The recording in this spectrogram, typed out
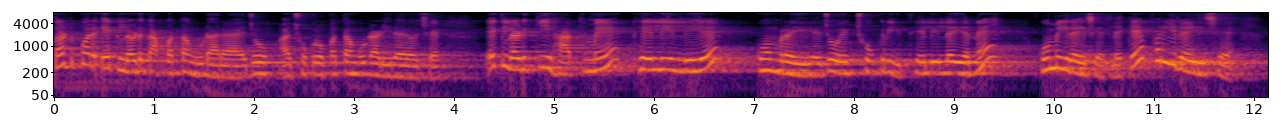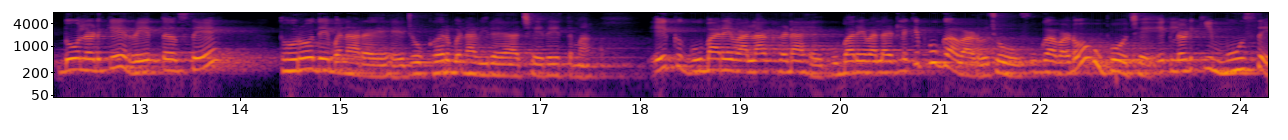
તટ પર એક લડકા પતંગ ઉડા રહ્યા જો આ છોકરો પતંગ ઉડાડી રહ્યો છે. એક લડકી હાથ મેં થેલી લીએ ઘૂમ રહી છે. જો એક છોકરી થેલી લઈ અને ઘૂમી રહી છે, એટલે કે ફરી રહી છે. દો લડકે રેત સે ધોરોદે બના રહે હે, જો ઘર બનાવી રહ્યા છે રેતમાં. એક ગુબારેવાલા ખડા હે. ગુબારેવાલા એટલે કે ફુગાવાળો. જો ફુગાવાળો ઊભો છે, એક લડકી મૂસે,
